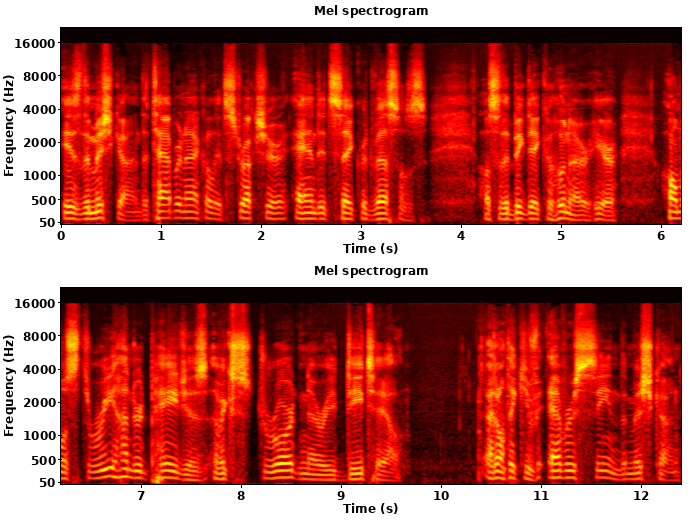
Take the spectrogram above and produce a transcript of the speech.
is the Mishkan, the tabernacle, its structure, and its sacred vessels. Also, the Bigdei Kehunah are here. Almost 300 pages of extraordinary detail. I don't think you've ever seen the Mishkan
